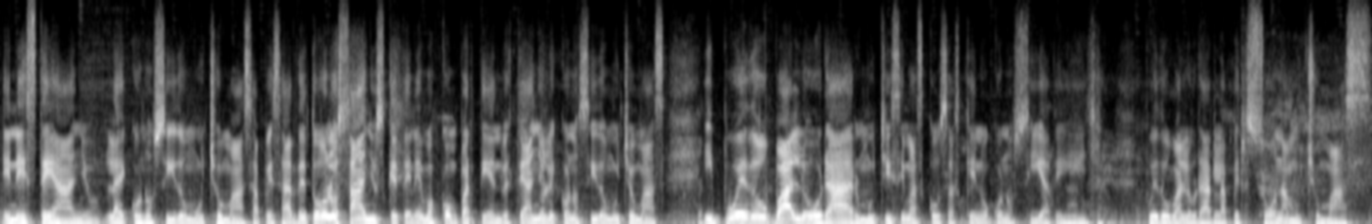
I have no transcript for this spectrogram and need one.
en este año, la he conocido mucho más, a pesar de todos los años que tenemos compartiendo, este año la he conocido mucho más y puedo valorar muchísimas cosas que no conocía de ella, puedo valorar la persona mucho más.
